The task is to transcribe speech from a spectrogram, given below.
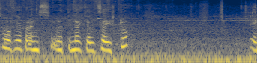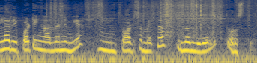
ಸೊ ಓಕೆ ಫ್ರೆಂಡ್ಸ್ ಇವತ್ತಿನ ಕೆಲಸ ಇಷ್ಟು. ಎಲ್ಲ ರಿಪೋರ್ಟಿಂಗ್ ಆದಮೇಲೆ ನಿಮಗೆ ಪಾಟ್ ಸಮೇತ ಇನ್ನೊಂದು ವಿಡಿಯೋನ ತೋರಿಸ್ತೀನಿ.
